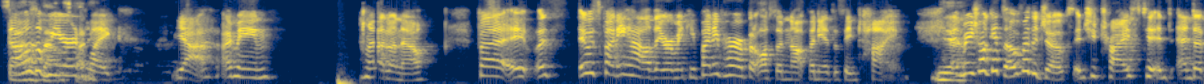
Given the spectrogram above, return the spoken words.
So that was a thought weird, funny. like, yeah. I mean, I don't know, but it was it was funny how they were making fun of her, but also not funny at the same time. yeah, And Rachel gets over the jokes, and she tries to end up.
